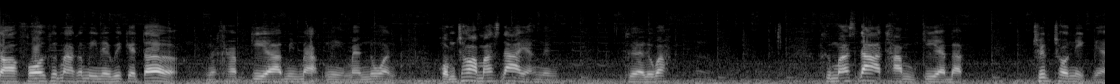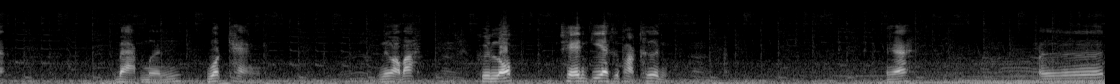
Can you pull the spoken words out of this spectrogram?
จอโฟลขึ้นมาก็มีในวิกเกเตอร์นะครับ เกียร์มีแบบนี่แมนนวล ผมชอบมาสด้าอย่างหนึ่ง คืออะไรรู้ป่ะ คือ Mazda ทำเกียร์แบบ Triptronic เนี่ย แบบเหมือนรถแข่ง นึกออกปะคือลบเชนเกียร์คือผลักขึ้นเห็นไหมเปิด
